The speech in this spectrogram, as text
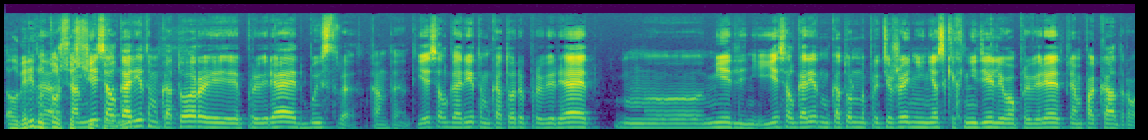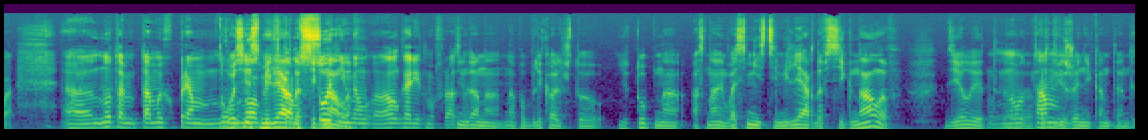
алгоритм да, тоже Там есть алгоритм, да? который проверяет быстро контент. Есть алгоритм, который проверяет медленнее. Есть алгоритм, который на протяжении нескольких недель его проверяет прям покадрово. Э, ну, там, там их прям ну, 80 много, миллиардов их, там сотни алгоритмов разных. Недавно опубликовали, что YouTube на основании 80 миллиардов сигналов делает ну, э, там, продвижение контента.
